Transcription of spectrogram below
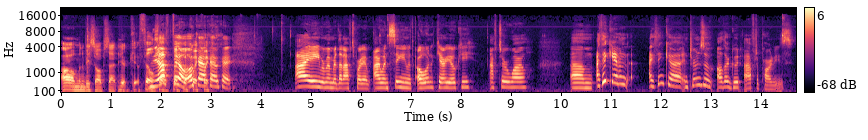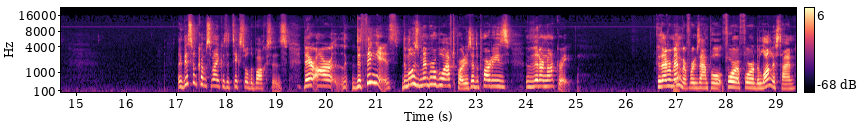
oh i'm gonna be so upset here phil Yeah, phil, Phil. quick, quick, okay, quick. okay, okay. I remember that after party. I went singing with Owen karaoke after a while. Um, I think even I think uh, in terms of other good after parties, like this one comes to mind because it ticks all the boxes. There are the thing is the most memorable after parties are the parties that are not great. Because I remember, for example, for for the longest time,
